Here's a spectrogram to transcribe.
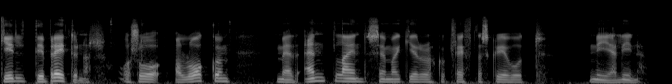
gildi breytunar og svo á lokum með endline sem að gera okkur kleift að skrifa út nýja línu.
